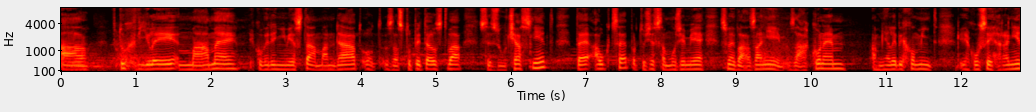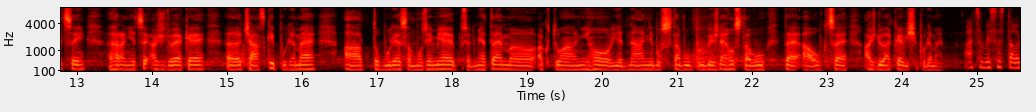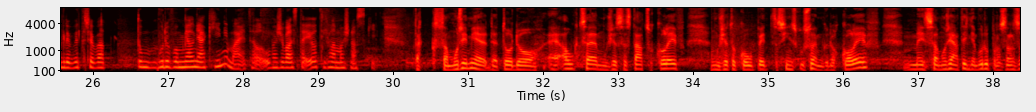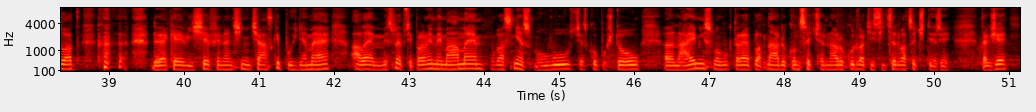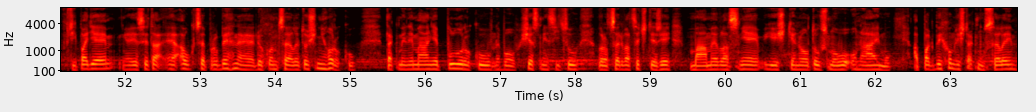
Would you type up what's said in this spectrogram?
a v tu chvíli máme jako vedení města mandát od zastupitelstva se zúčastnit té aukce, protože samozřejmě jsme vázani zákonem a měli bychom mít jakousi hranici, hranici až do jaké eh, částky půjdeme a to bude samozřejmě předmětem eh, aktuálního jednání nebo stavu, průběžného stavu té aukce, až do jaké výši půjdeme. A co by se stalo, kdyby třeba tu budovu měl nějaký jiný majitel? Uvažovali jste i o téhle možnosti? Tak samozřejmě jde to do e-aukce, může se stát cokoliv, může to koupit svým způsobem kdokoliv. My samozřejmě, já teď nebudu prozrazovat, do jaké výše finanční částky půjdeme, ale my jsme připraveni, my máme vlastně smlouvu s Českou poštou, eh, nájemní smlouvu, která je platná do konce června roku 2024. Takže v případě, jestli ta e-aukce proběhne do konce letošního roku, tak minimálně půl roku nebo šest měsíců v roce 2024 máme vlastně no tou smlouvu o nájmu. A pak bychom, když tak museli,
